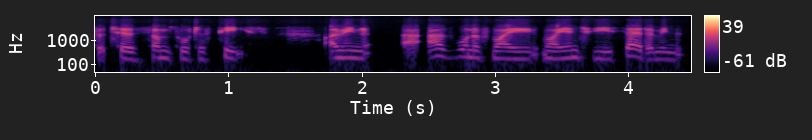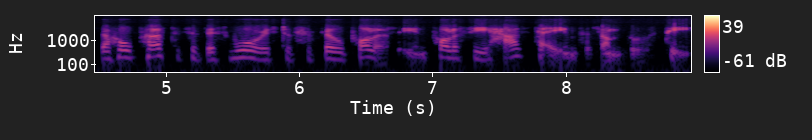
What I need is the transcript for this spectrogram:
to, to some sort of peace. I mean, as one of my, my interviews said, I mean, the whole purpose of this war is to fulfill policy, and policy has to aim for some sort of peace.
